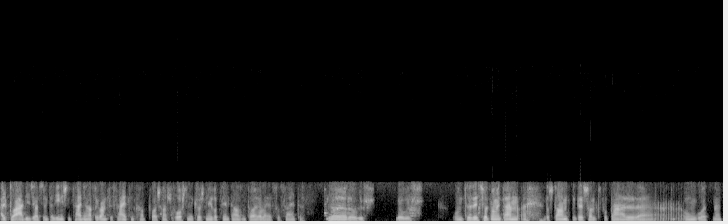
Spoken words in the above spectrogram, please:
Alto Adige, also italienischen Zeitung, hat er ganze Seiten gehabt. Kannst du dir vorstellen, die kosten über 10.000 Euro bei so Seite. Ja, ja, logisch. Logisch. Und äh, das ist halt momentan äh, der Stand und das ist halt total äh, ungut. Nicht?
